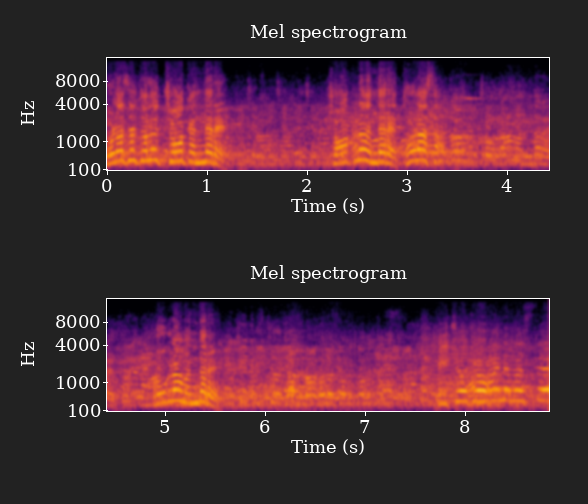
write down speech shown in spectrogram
थोड़ा सा चलो चौक अंदर है। चौक ना अंदर है थोड़ा सा। प्रोग्राम अंदर है। पीछे जो नमस्ते।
